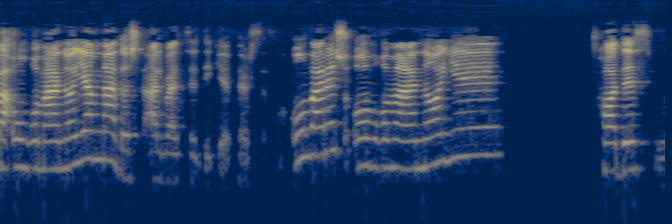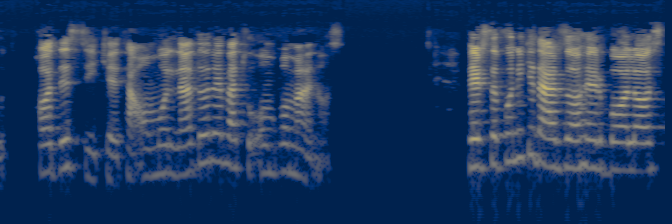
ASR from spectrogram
و عمق معنایی هم نداشت البته دیگه پرسفون اون ورش عمق معنای حادث بود. حادثی که تعامل نداره و تو عمق معناست. پرسفونی که در ظاهر بالاست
